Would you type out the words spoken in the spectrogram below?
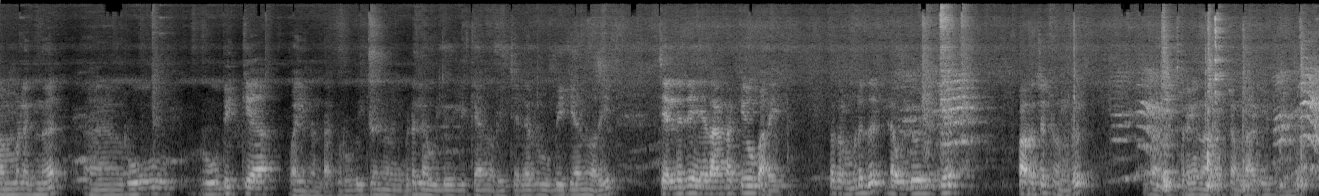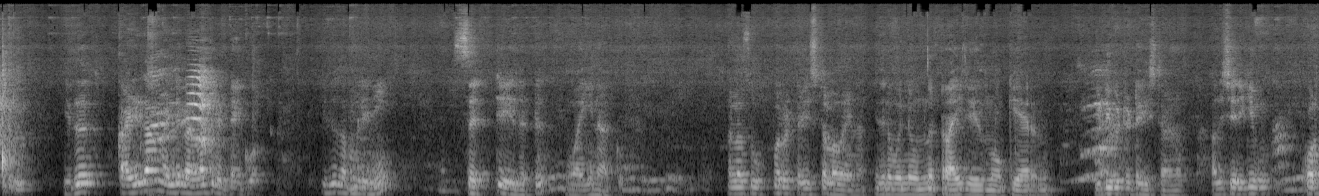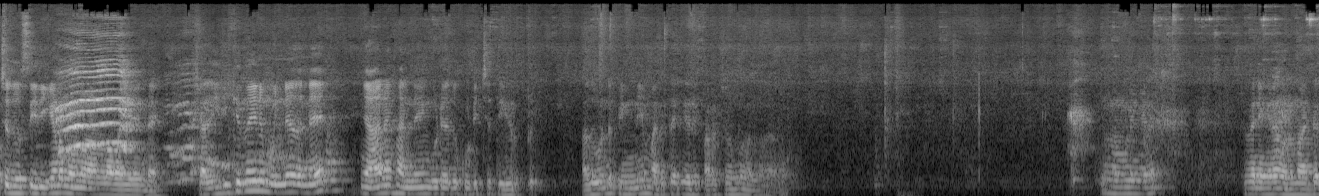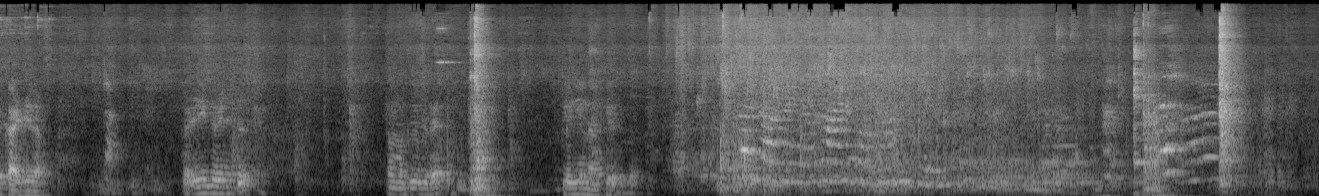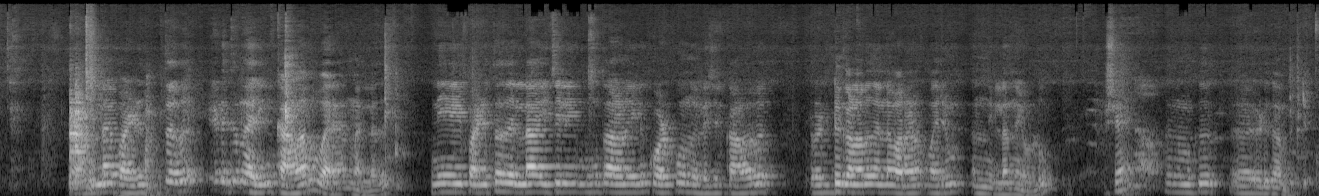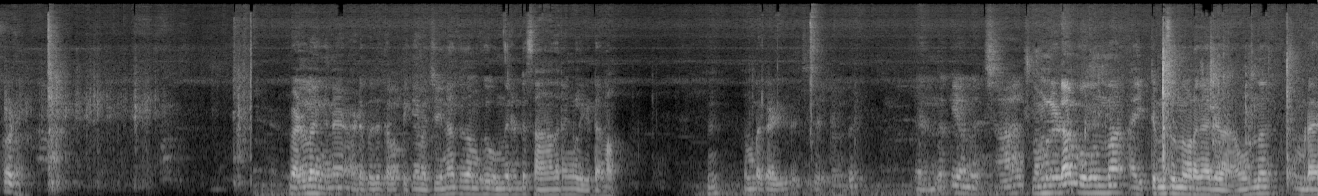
നമ്മളിന്ന് room റൂബിക്ക wine ഉണ്ടാക്കും. റൂബിക്ക എന്ന് പറയും. ഇവിടെ ലൗലോലിക്ക എന്ന് പറയും. ചിലർ റൂബിക്ക എന്ന് പറയും. ചിലർ ഏതാണ്ടൊക്കെയോ പറയും. അപ്പോൾ നമ്മളിത് ലൗലോലിക്ക പറിച്ചിട്ടുണ്ട്. ഇത്രയും നിറച്ചുണ്ടാക്കിയിട്ടുണ്ട് ഇത് കഴുകാൻ വേണ്ടി വെള്ളത്തിലിട്ടേക്കുക ഇത് നമ്മളിനി സെറ്റ് ചെയ്തിട്ട് വൈനാക്കും നല്ല സൂപ്പർ ടേസ്റ്റുള്ള വൈനാണ് ഇതിന് മുന്നേ ഒന്ന് ട്രൈ ചെയ്ത് നോക്കിയായിരുന്നു. ഇടിവിട്ട് ടേസ്റ്റാണ് അത് ശരിക്കും കുറച്ച് ദിവസം ഇരിക്കണം എന്നുള്ളതാണല്ലോ വൈനിന്റെ ഇരിക്കുന്നതിന് മുന്നേ തന്നെ ഞാനും ഹന്നയും കൂടി അത് കുടിച്ച് തീർത്ത്. അതുകൊണ്ട് പിന്നെയും മരത്തെ കയറി പറിച്ചുകൊണ്ട് വന്നതാണ്. നമ്മളിങ്ങനെ ഇവനിങ്ങനെ നന്നായിട്ട് കഴുകണം. കഴുകി കഴിഞ്ഞിട്ട് നമുക്ക് ഇവിടെ ക്ലീൻ ആക്കി എടുക്കാം. നല്ല പഴുത്തത് എടുക്കുന്നതായിരിക്കും കളർ വരാൻ നല്ലത്. ഇനി ഈ പഴുത്തതെല്ലാം ഇച്ചിരി മൂത്താണെങ്കിലും കുഴപ്പമൊന്നുമില്ല. ഇച്ചിരി കളറ് റെഡ് കളർ തന്നെ വര വരും എന്നില്ലെന്നേ ഉള്ളൂ. പക്ഷേ നമുക്ക് എടുക്കാൻ പറ്റും. കേട്ടോ? വെള്ളം ഇങ്ങനെ അടുപ്പത്ത് തിളപ്പിക്കാൻ പറ്റും ഇതിനകത്ത് നമുക്ക് ഒന്ന് രണ്ട് സാധനങ്ങൾ ഇടണം. നമ്മുടെ കഴുകി വെച്ചിട്ടുണ്ട്. എന്തൊക്കെയാണെന്ന് വെച്ചാൽ നമ്മളിടാൻ പോകുന്ന ഐറ്റംസ് എന്ന് പറഞ്ഞാൽ ഇതാണ് ഒന്ന് നമ്മുടെ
